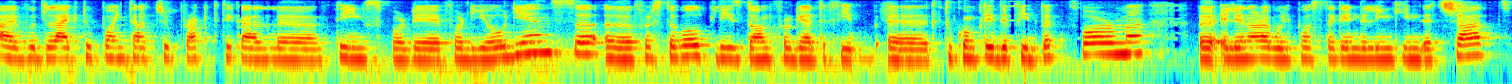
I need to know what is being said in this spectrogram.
I would like to point out two practical uh, things for the for the audience. Uh, first of all, please don't forget the feed, uh, to complete the feedback form. Eleonora will post again the link in the chat,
